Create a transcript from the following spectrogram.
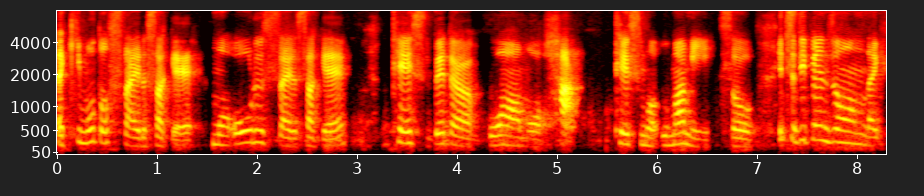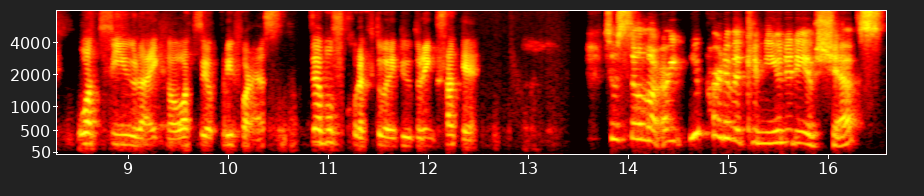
like Kimoto style sake, more old style sake, tastes better warm or hot, tastes more umami. So it depends on like what you like or what's your preference. They're both correct way to drink sake. So Soma, are you part of a community of chefs?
